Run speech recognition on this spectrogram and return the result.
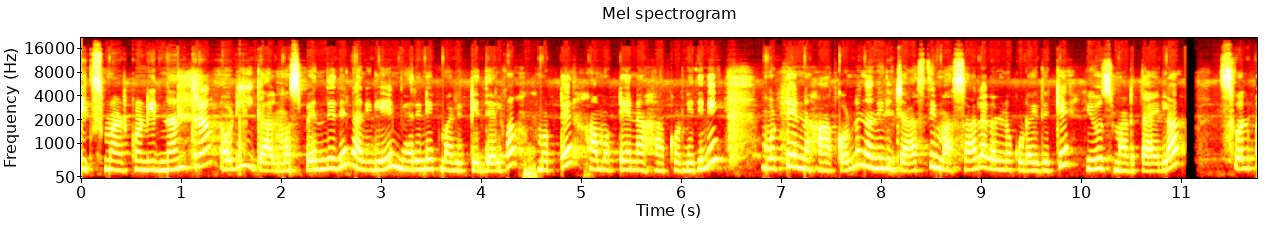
ಮಿಕ್ಸ್ ಮಾಡ್ಕೊಂಡಿದ ನಂತರ ನೋಡಿ ಈಗ ಆಲ್ಮೋಸ್ಟ್ ಬೆಂದಿದೆ. ನಾನಿಲ್ಲಿ ಮ್ಯಾರಿನೇಟ್ ಮಾಡಿಟ್ಟಿದ್ದೆ ಅಲ್ವಾ? ಮೊಟ್ಟೆ. ಆ ಮೊಟ್ಟೆಯನ್ನು ಹಾಕ್ಕೊಂಡಿದ್ದೀನಿ ಮೊಟ್ಟೆಯನ್ನು ಹಾಕ್ಕೊಂಡು ನಾನಿಲ್ಲಿ ಜಾಸ್ತಿ ಮಸಾಲೆಗಳನ್ನ ಕೂಡ ಇದಕ್ಕೆ ಯೂಸ್ ಮಾಡ್ತಾ ಇಲ್ಲ. ಸ್ವಲ್ಪ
